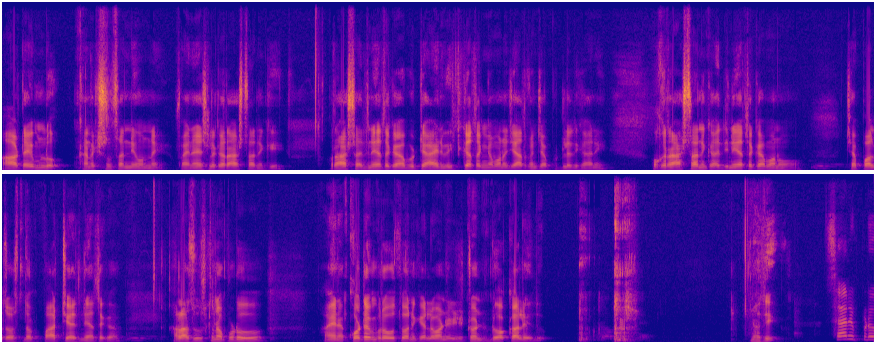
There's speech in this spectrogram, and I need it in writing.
ఆ టైంలో కనెక్షన్స్ అన్నీ ఉన్నాయి ఫైనాన్షియల్గా రాష్ట్రానికి. రాష్ట్ర అధినేత కాబట్టి ఆయన వ్యక్తిగతంగా మనం జాతకం చెప్పట్లేదు కానీ ఒక రాష్ట్రానికి అధినేతగా మనం చెప్పాల్సి వస్తుంది ఒక పార్టీ అధినేతగా. అలా చూసుకున్నప్పుడు ఆయన కూటమి ప్రభుత్వానికి ఎలాంటి ఎటువంటి డోకా లేదు. అది. సార్ ఇప్పుడు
